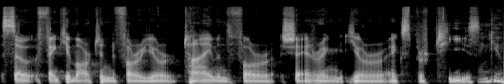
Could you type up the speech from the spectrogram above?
so thank you maarten for your time and for sharing your expertise thank you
